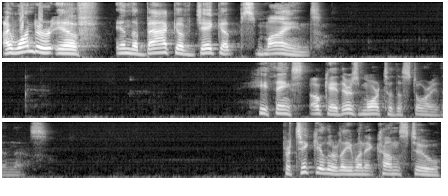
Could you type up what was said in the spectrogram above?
i wonder if in the back of jacob's mind he thinks okay there's more to the story than this. Particularly when it comes to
